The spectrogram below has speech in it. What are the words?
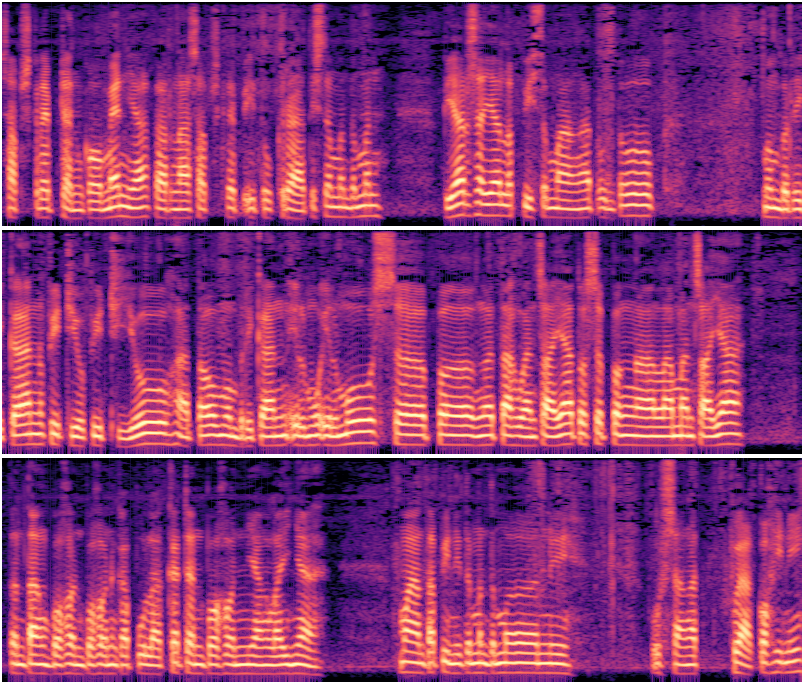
subscribe dan komen ya karena subscribe itu gratis teman-teman biar saya lebih semangat untuk memberikan video-video atau memberikan ilmu-ilmu sepengetahuan saya atau sepengalaman saya tentang pohon-pohon kapulaga dan pohon yang lainnya. Mantap ini teman-teman nih. Uh sangat bakoh ini.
